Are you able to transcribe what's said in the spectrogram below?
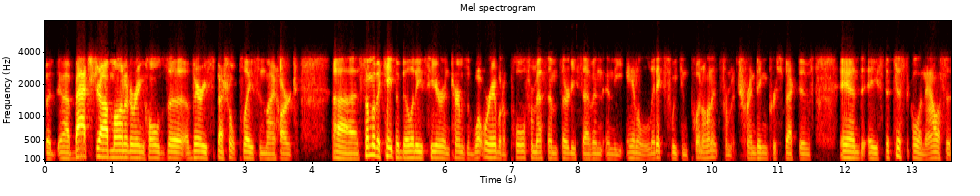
But uh, batch job monitoring holds a, a very special place in my heart. Uh, some of the capabilities here in terms of what we're able to pull from SM37 and the analytics we can put on it from a trending perspective and a statistical analysis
